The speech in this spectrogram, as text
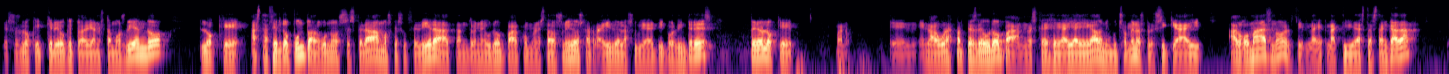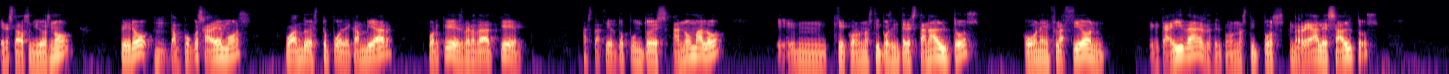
Eso es lo que creo que todavía no estamos viendo, lo que hasta cierto punto algunos esperábamos que sucediera, tanto en Europa como en Estados Unidos, a raíz de la subida de tipos de interés, pero lo que, bueno, en, algunas partes de Europa no es que haya llegado ni mucho menos, pero sí que hay algo más, ¿no? Es decir, la, actividad está estancada, en Estados Unidos no, pero hmm. tampoco sabemos cuándo esto puede cambiar, porque es verdad que hasta cierto punto es anómalo Em, que con unos tipos de interés tan altos, con una inflación en caída, es decir, con unos tipos reales altos,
